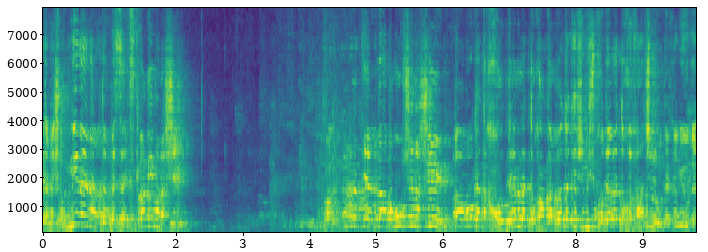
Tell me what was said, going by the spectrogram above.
הדייט הראשון, מי נהנה יותר בסקס, גברים או נשים? לא, ברור שנשים, ברור, כי אתה חודר לתוכם, ואני לא יודע כיף שמישהו חודר לתוכך, עד שלא איך אני יודע.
